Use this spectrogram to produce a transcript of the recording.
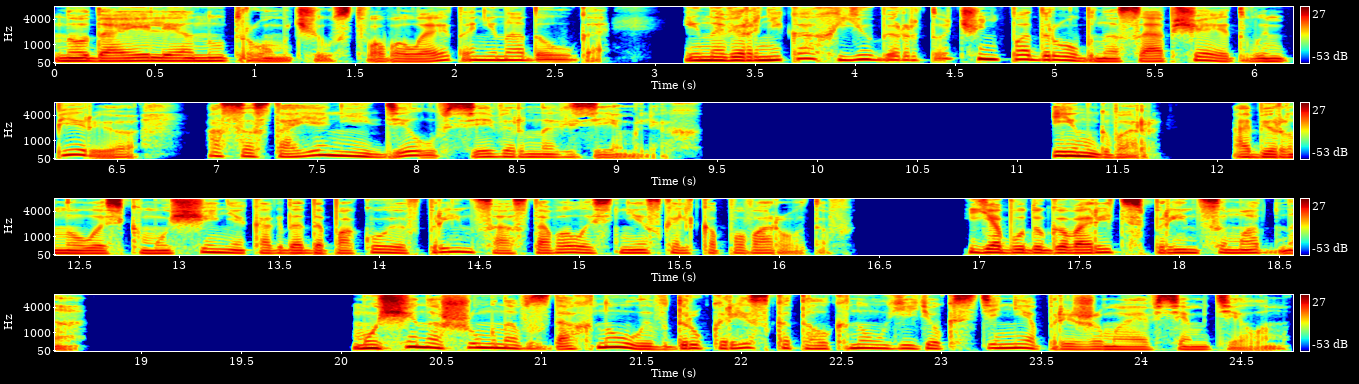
Но Даэлия нутром чувствовала это ненадолго — и наверняка Хьюберт очень подробно сообщает в Империю о состоянии дел в северных землях. «Ингвар», — обернулась к мужчине, когда до покоев принца оставалось несколько поворотов. «Я буду говорить с принцем одна». Мужчина шумно вздохнул и вдруг резко толкнул ее к стене, прижимая всем телом.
